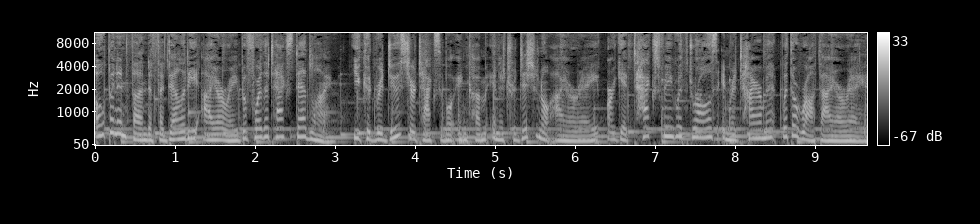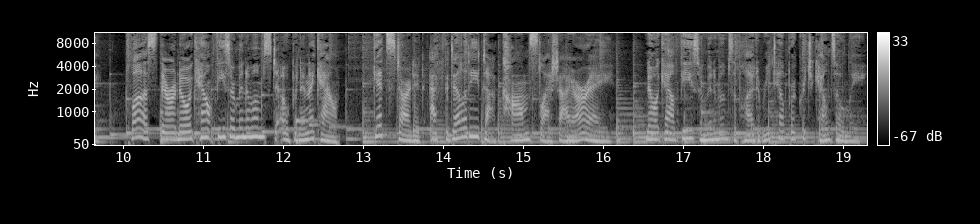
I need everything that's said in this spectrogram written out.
Open and fund a Fidelity IRA before the tax deadline. You could reduce your taxable income in a traditional IRA or get tax free withdrawals in retirement with a Roth IRA. Plus, there are no account fees or minimums to open an account. Get started at fidelity.com slash IRA. No account fees or minimums apply to retail brokerage accounts only.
